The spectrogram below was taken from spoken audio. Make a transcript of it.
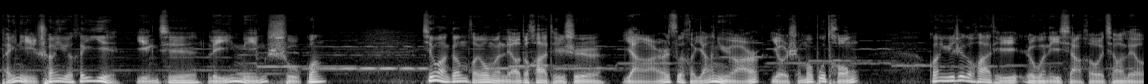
陪你穿越黑夜，迎接黎明曙光。今晚跟朋友们聊的话题是养儿子和养女儿有什么不同？关于这个话题，如果你想和我交流，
